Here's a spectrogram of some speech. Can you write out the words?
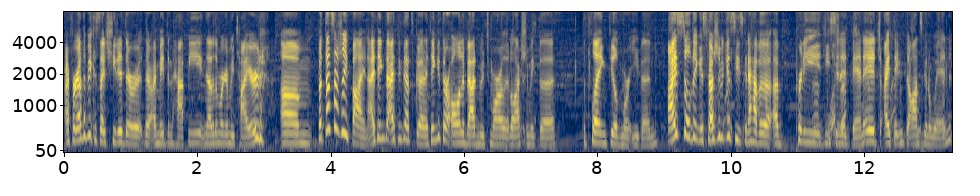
I forgot that because I cheated, they're, they're, I made them happy. None of them are gonna be tired. Um, but that's actually fine. I think that, I think that's good. I think if they're all in a bad mood tomorrow, it'll actually make the the playing field more even. I still think, especially because he's gonna have a, a pretty decent advantage, I think Don's gonna win.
